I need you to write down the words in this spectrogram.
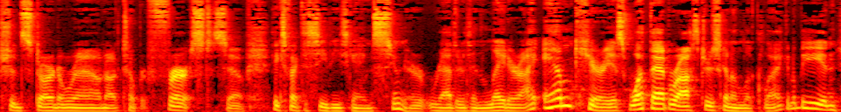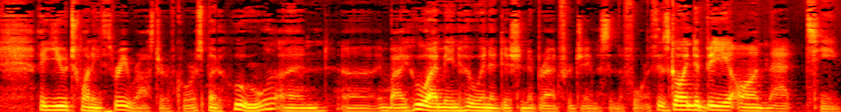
should start around October 1st. So expect to see these games sooner rather than later. I am curious what that roster is going to look like. It'll be in a U23 roster, of course, but who, and, uh, and by who I mean who in addition to Bradford Jamieson IV, is going to be on that team.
